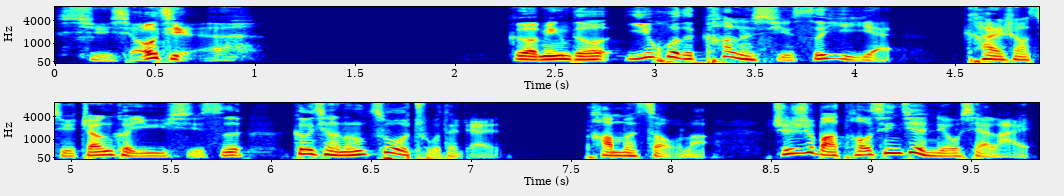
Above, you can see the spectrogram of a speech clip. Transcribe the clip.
许小姐，葛明德疑惑的看了许思一眼，看上去张克与许思更像能做主的人。他们走了，只是把陶新建留下来，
